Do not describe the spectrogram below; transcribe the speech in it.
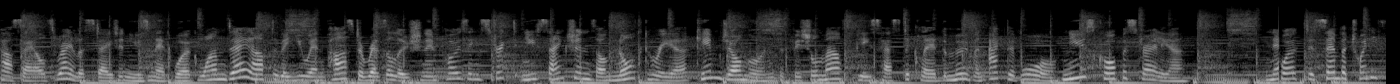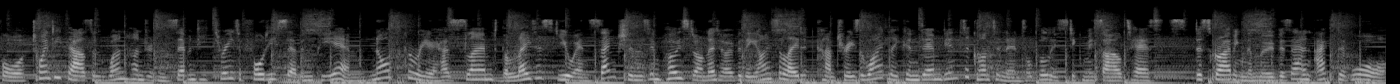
car sales real Estate and News Network one day after the UN passed a resolution imposing strict new sanctions on North Korea, Kim Jong-un's official mouthpiece has declared the move an act of war, News Corp Australia. Network December 24, 20,173 to 47 p.m. North Korea has slammed the latest UN sanctions imposed on it over the isolated country's widely condemned intercontinental ballistic missile tests, describing the move as an act of war.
